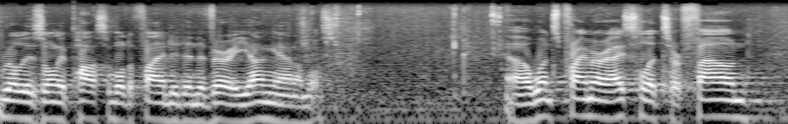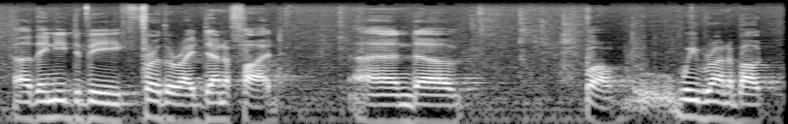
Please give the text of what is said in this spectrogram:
really is only possible to find it in the very young animals. Uh, once primary isolates are found, uh, they need to be further identified. And uh, well, we run about,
